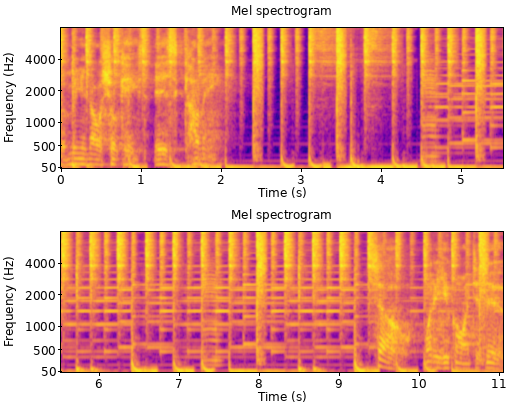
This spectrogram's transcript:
The Million Dollar Showcase is coming. So, what are you going to do?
